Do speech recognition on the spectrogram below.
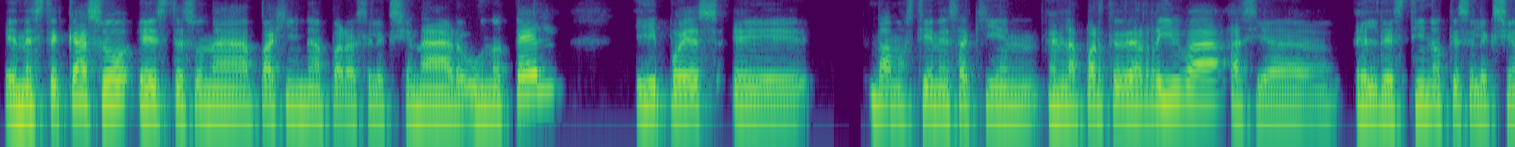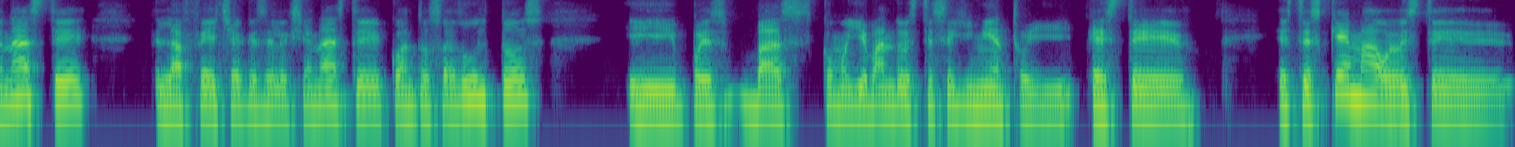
En este caso, esta es una página para seleccionar un hotel y pues vamos, tienes aquí en, la parte de arriba hacia el destino que seleccionaste, la fecha que seleccionaste, cuántos adultos, y pues vas como llevando este seguimiento y este, este esquema o este,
